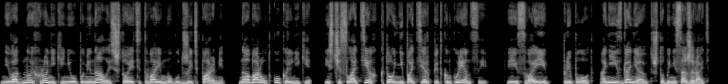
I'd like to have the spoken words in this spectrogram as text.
Ни в одной хронике не упоминалось, что эти твари могут жить парами. Наоборот, кукольники из числа тех, кто не потерпит конкуренции. И свои, приплод, они изгоняют, чтобы не сожрать.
